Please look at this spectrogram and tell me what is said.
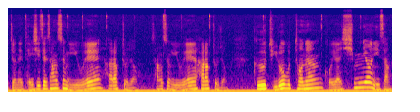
이전에 대시세 상승 이후에 하락 조정, 상승 이후에 하락 조정, 그 뒤로부터는 거의 한 10년 이상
